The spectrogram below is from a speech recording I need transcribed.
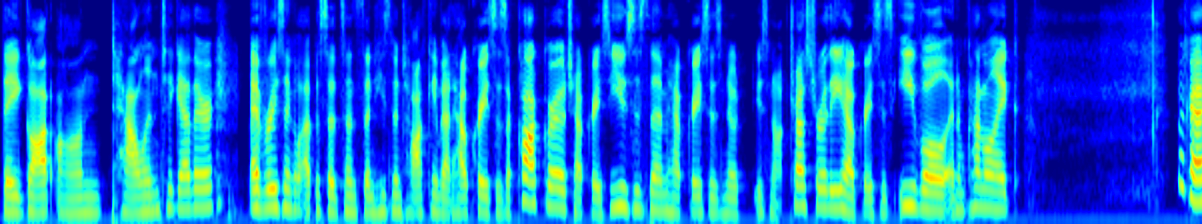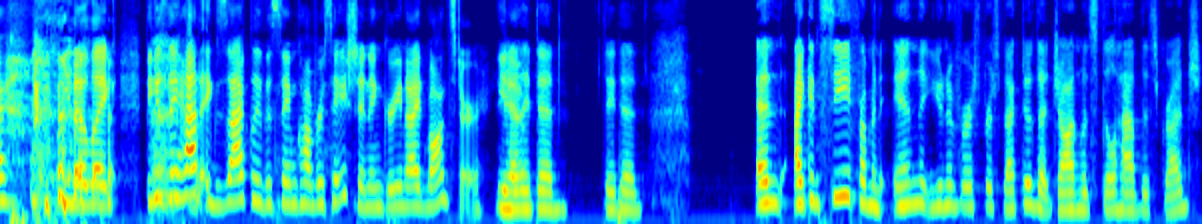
they got on Talyn together. Every single episode since then he's been talking about how Crais is a cockroach, how Crais uses them, how Crais is no is not trustworthy, how Crais is evil, and I'm kind of like okay. you know, like because they had exactly the same conversation in Green-Eyed Monster, you yeah, know? they did. They did. And I can see from an in the universe perspective that John would still have this grudge.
